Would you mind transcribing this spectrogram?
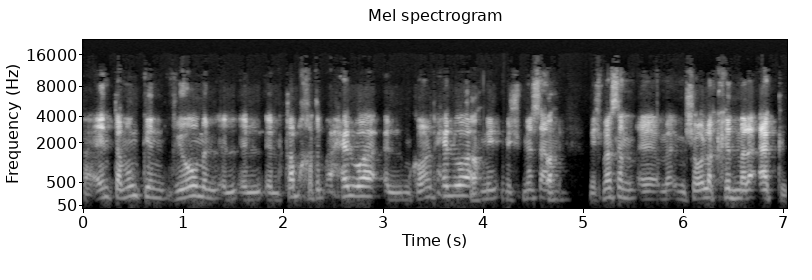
فأنت ممكن في يوم الطبخة تبقى حلوة المكونات حلوة صح. مش مثلا صح. مش مثلا مش هقول لك خدمة لأ أكل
